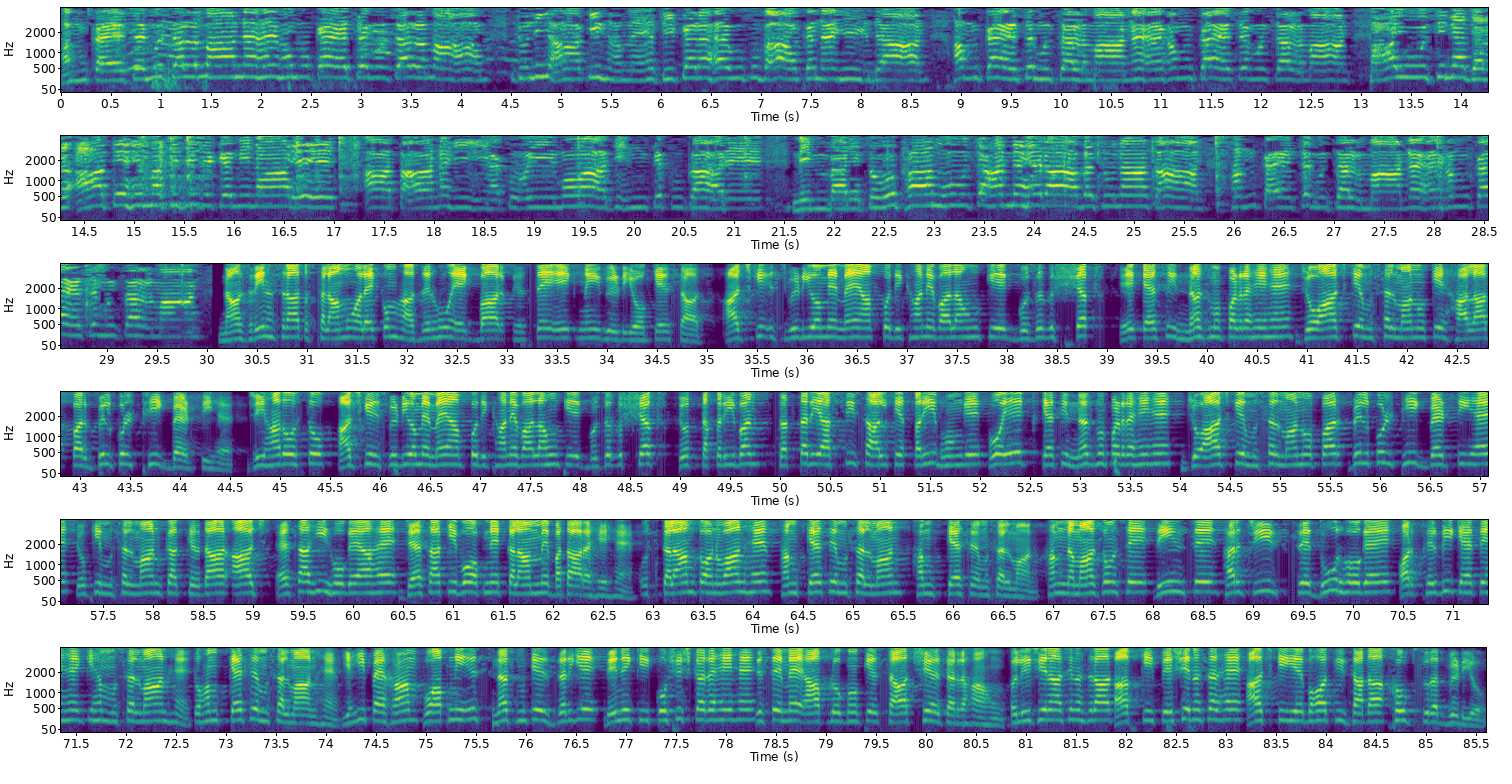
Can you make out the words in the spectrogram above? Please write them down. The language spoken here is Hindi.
हम कैसे मुसलमान हैं, हम कैसे मुसलमान? दुनिया की हमें फ़िक्र है उकबाक नहीं ध्यान। हम कैसे मुसलमान हैं, हम कैसे मुसलमान? मायूस नज़र आते हैं मस्जिद के मीनारे। आता नहीं है कोई मुआजिन के पुकारे। मिम्बर तो खामोश मेहराब सुनासान। हम कैसे मुसलमान हैं, हम नाजरीन हसरात असलकुम हाजिर हूँ एक बार फिर से एक नई वीडियो के साथ। आज की इस वीडियो में मैं आपको दिखाने वाला हूँ कि एक बुज़ुर्ग शख्स एक ऐसी नज्म पढ़ रहे हैं जो आज के मुसलमानों के हालात पर बिल्कुल ठीक बैठती है। जी हाँ दोस्तों, आज की इस वीडियो में मैं आपको दिखाने वाला हूँ कि एक बुज़ुर्ग शख्स जो तकरीबन सत्तर या अस्सी साल के करीब होंगे, वो एक कैसी नज्म पढ़ रहे हैं जो आज के मुसलमानों पर बिल्कुल ठीक बैठती है, क्योंकि मुसलमान का किरदार आज ऐसा ही हो गया है जैसा कि वो अपने कलाम में बता रहे हैं। उस कलाम का अनुमान है, हम कैसे मुसलमान, हम कैसे मुसलमान। हम नमाजों से, दीन से, हर चीज़ से दूर हो गए और फिर भी कहते हैं कि हम मुसलमान हैं तो हम कैसे मुसलमान हैं? यही पैगाम वो अपनी इस नज्म के ज़रिए देने की कोशिश कर रहे हैं, जिसे मैं आप लोगों के साथ शेयर कर रहा हूँ। तो लीजिए नासिन हजरात, आपकी पेशे नज़र है। आज की ये बहुत ही ज़्यादा खूबसूरत वीडियो।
